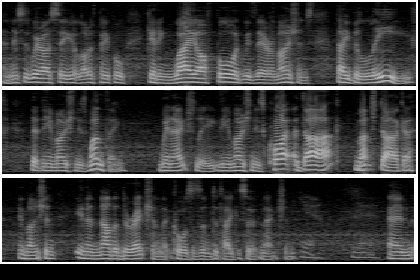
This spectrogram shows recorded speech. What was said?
And this is where I see a lot of people getting way off board with their emotions. They believe that the emotion is one thing, when actually the emotion is quite a dark, much darker emotion in another direction that causes them to take a certain action. Yeah. And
